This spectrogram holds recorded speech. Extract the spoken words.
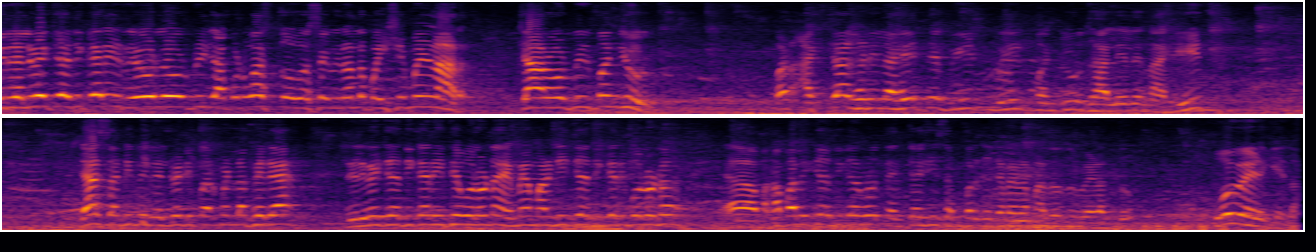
मी रेल्वेचे अधिकारी रेल्वे ओव्हरब्रिज आपण वाचतो असं विराला पैसे मिळणार चार ओव्हरब्रिज मंजूर. पण आजच्या घडीला हे ते ब्रिज बिल मंजूर झालेले नाहीत. त्यासाठी मी रेल्वे डिपार्टमेंटला फेऱ्या. रेल्वेचे अधिकारी इथे बोलवणं एम एम आर डीचे अधिकारी बोलवणं महापालिकेचे अधिकारी बोलवणं त्यांच्याशी संपर्क करायला माझा जो वेळ लागतो तो वेळ गेला.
